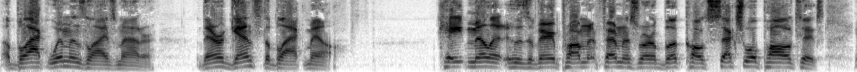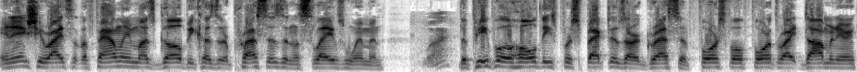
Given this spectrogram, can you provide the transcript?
a black women's lives matter. They're against the black male. Kate Millett, who's a very prominent feminist, wrote a book called Sexual Politics. In it, she writes that the family must go because it oppresses and enslaves women. What? The people who hold these perspectives are aggressive, forceful, forthright, domineering,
